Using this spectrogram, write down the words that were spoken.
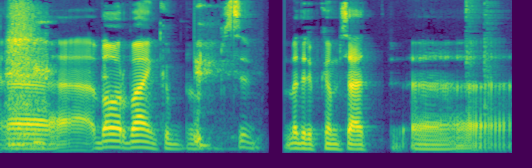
آه، power bank ما أدري بكم ساعة آه،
